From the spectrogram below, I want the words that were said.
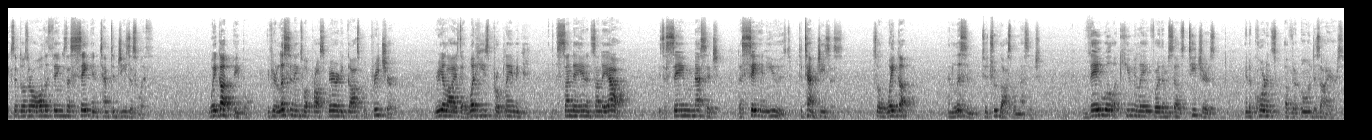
except those are all the things that Satan tempted Jesus with. Wake up, people. If you're listening to a prosperity gospel preacher, realize that what he's proclaiming Sunday in and Sunday out is the same message that Satan used to tempt Jesus. So wake up and listen to the true gospel message. They will accumulate for themselves teachers in accordance of their own desires.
